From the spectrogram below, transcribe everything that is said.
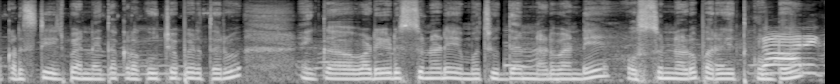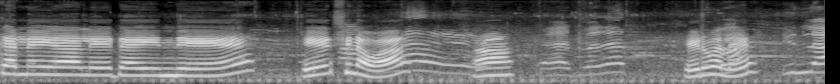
అక్కడ స్టేజ్ పైన అయితే అక్కడ కూర్చోపెడతారు. ఇంకా వాడు ఏడుస్తున్నాడు ఏమో చూద్దాం నడవండి. వస్తున్నాడు పరిగెత్తుకుంటూ. సారీ కన్నయ్య లేట్ అయింది. ఏడ్చినావా? ఏడవలే? ఇలా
